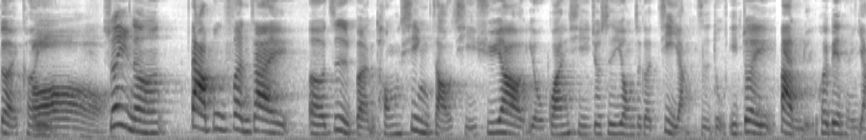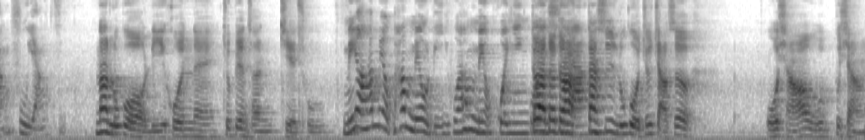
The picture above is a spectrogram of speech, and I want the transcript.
对，可以。哦，所以呢，大部分在呃日本同性早期需要有关系，就是用这个寄养制度，一对伴侣会变成养父养子。那如果离婚呢，就变成解除？没有，他没有，他们没有离婚，他们没有婚姻关系啊。对啊，对对啊。但是如果就假设我想要，我不想，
